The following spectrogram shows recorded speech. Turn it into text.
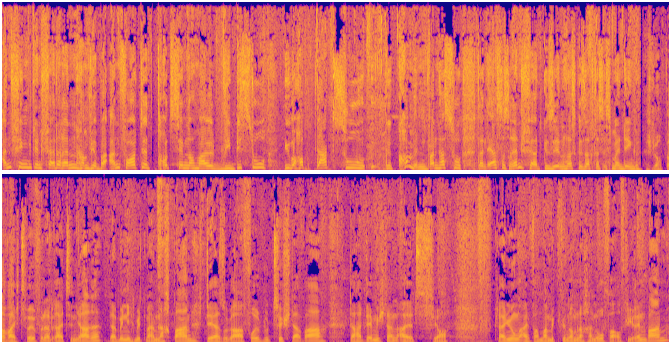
anfing mit den Pferderennen, haben wir beantwortet. Trotzdem nochmal, wie bist du überhaupt dazu gekommen? Wann hast du dein erstes Rennpferd gesehen und hast gesagt, das ist mein Ding? Ich glaube, da war ich zwölf oder dreizehn Jahre. Da bin ich mit meinem Nachbarn, der sogar Vollblutzüchter war. Da hat er mich dann als, ja, kleinen Jungen einfach mal mitgenommen nach Hannover auf die Rennbahn.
